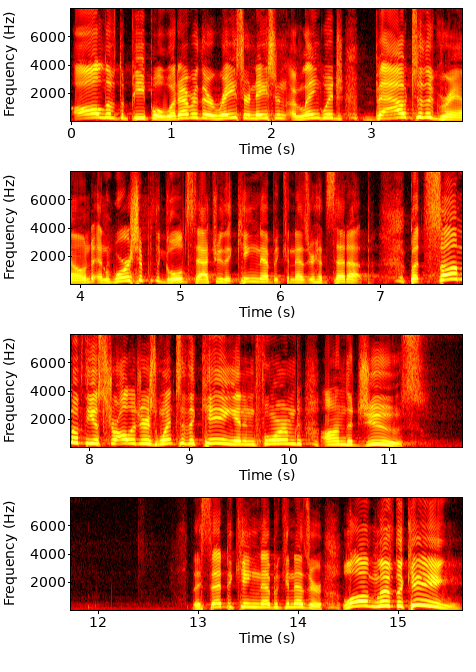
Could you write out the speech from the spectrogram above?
all of the people, whatever their race or nation or language, bowed to the ground and worshiped the gold statue that King Nebuchadnezzar had set up. But some of the astrologers went to the king and informed on the Jews. They said to King Nebuchadnezzar, Long live the king!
